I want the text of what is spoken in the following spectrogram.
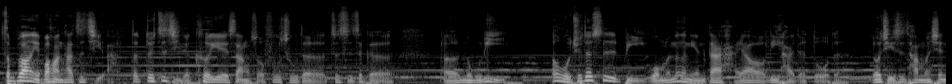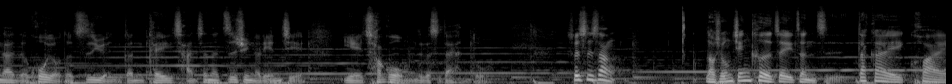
这不当然也包含他自己啦，他对自己的课业上所付出的，就是这个呃努力。哦，我觉得是比我们那个年代还要厉害得多的，尤其是他们现在的或有的资源跟可以产生的资讯的连接，也超过我们这个时代很多。所以事实上，老熊兼课这一阵子大概快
